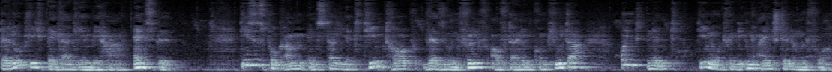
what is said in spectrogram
der Ludwig Becker GmbH Enspel. Dieses Programm installiert TeamTalk Version 5 auf deinem Computer und nimmt die notwendigen Einstellungen vor.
